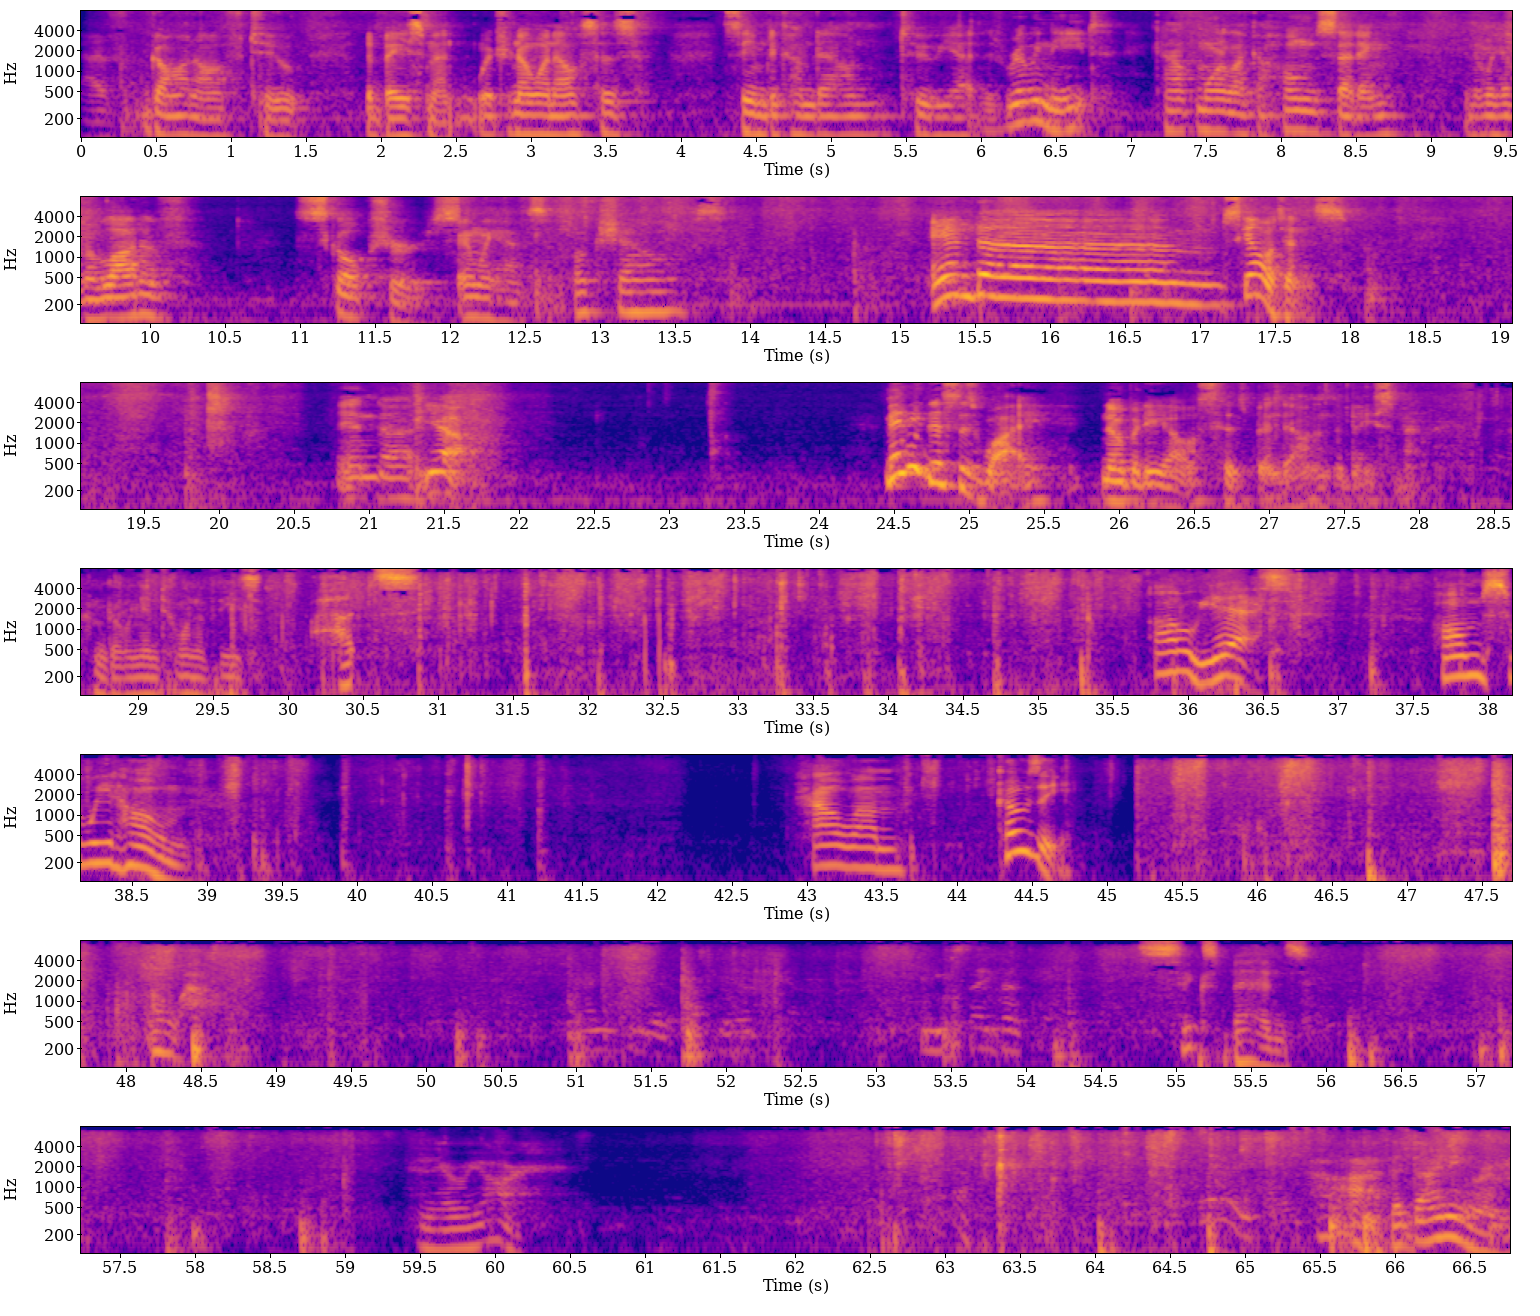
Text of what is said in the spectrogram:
I've gone off to the basement, which no one else has seemed to come down to yet. It's really neat, kind of more like a home setting. And then we have a lot of sculptures. And we have some bookshelves. And um, skeletons. And uh, yeah. Maybe this is why nobody else has been down in the basement. I'm going into one of these huts. Oh, yes. Home sweet home. How, um, cozy. Oh, wow. Can you say the Six beds. And there we are. Ah, the dining room.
